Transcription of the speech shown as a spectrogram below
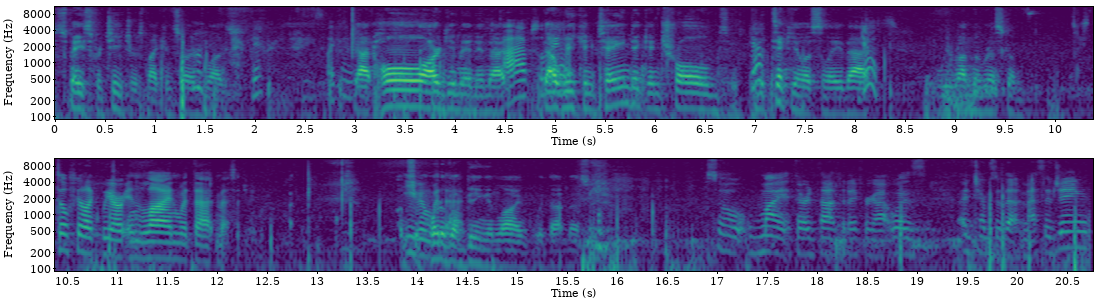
space for teachers. My concern hmm. was Yeah. That whole argument in that, that we contained and controlled Yeah. meticulously, that Yes. we run the risk of, I still feel like we are in line with that messaging. I'm Even supportive that. of being in line with that message. So my third thought that I forgot was in terms of that messaging,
